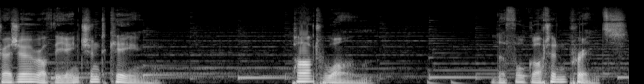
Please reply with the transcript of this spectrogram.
Treasure of the Ancient King. Part 1 The Forgotten Prince.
